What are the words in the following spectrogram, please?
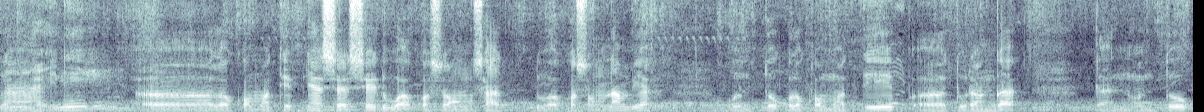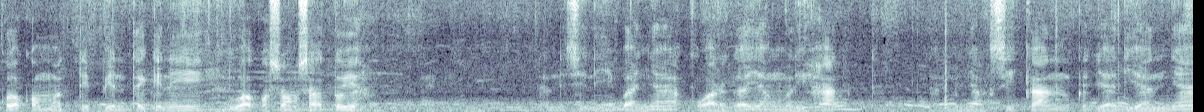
Nah ini uh, lokomotifnya CC 201 206 ya untuk lokomotif uh, Turangga dan untuk lokomotif Pintek ini 201 ya. Dan di sini banyak warga yang melihat dan menyaksikan kejadiannya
